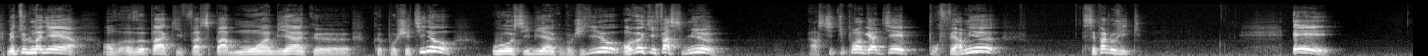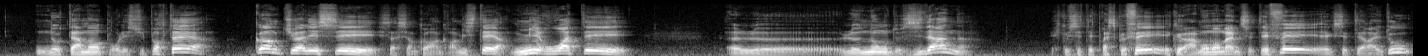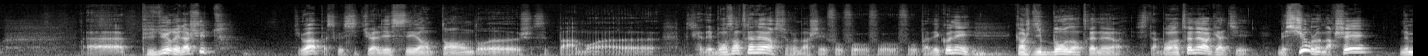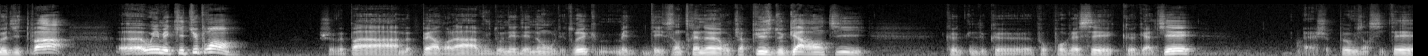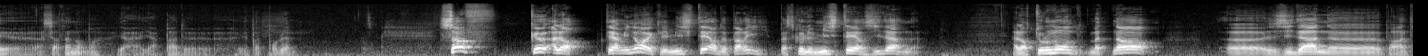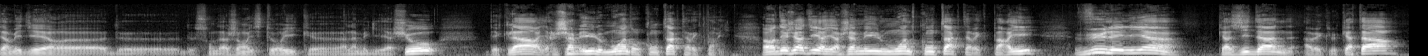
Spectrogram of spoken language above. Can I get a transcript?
Mais de toute manière, on veut pas qu'il fasse pas moins bien que, que Pochettino ou aussi bien que Pochettino, on veut qu'il fasse mieux. Alors si tu prends Galtier pour faire mieux, c'est pas logique. Et, notamment pour les supporters, comme tu as laissé, ça c'est encore un grand mystère, miroiter le, le nom de Zidane, et que c'était presque fait, et qu'à un moment même c'était fait, etc. et tout, euh, plus dur est la chute. Tu vois, parce que si tu as laissé entendre, euh, je sais pas moi, euh, parce qu'il y a des bons entraîneurs sur le marché, il faut, faut, faut, faut, pas déconner. Quand je dis bons entraîneurs, c'est un bon entraîneur, Galtier. Mais sur le marché, ne me dites pas, euh, oui, mais qui tu prends? Je ne vais pas me perdre là à vous donner des noms ou des trucs, mais des entraîneurs où tu as plus de garanties pour progresser que Galtier, je peux vous en citer un certain nombre. Il n'y y a, a pas de problème. Sauf que, alors, terminons avec les mystères de Paris, parce que le mystère Zidane. Alors tout le monde, maintenant, euh, Zidane, euh, par intermédiaire euh, de, son agent historique Alain Megliaccio, déclare il n'y a jamais eu le moindre contact avec Paris. Alors déjà dire il n'y a jamais eu le moindre contact avec Paris, vu les liens qu'a Zidane avec le Qatar,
